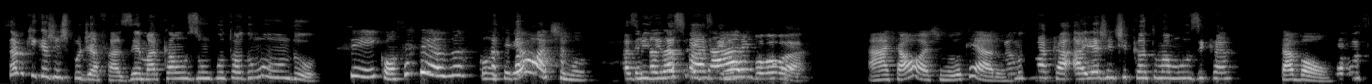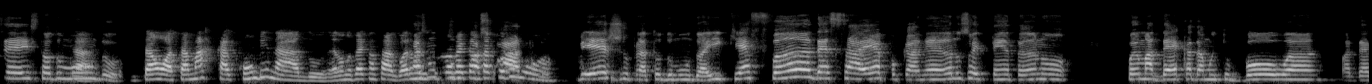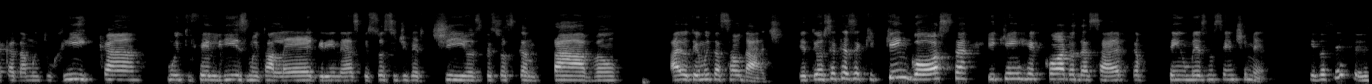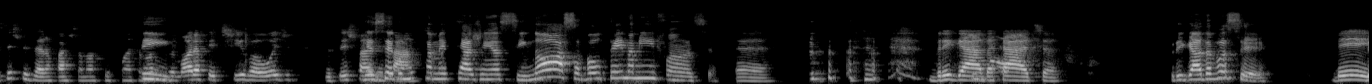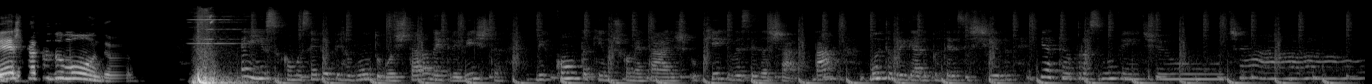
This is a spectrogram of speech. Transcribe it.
Sabe o que que a gente podia fazer? Marcar um Zoom com todo mundo. Sim, com certeza. Seria ótimo. As meninas fazem uma boa. Ah, tá ótimo, eu quero. Vamos marcar. Aí a gente canta uma música Tá bom. pra vocês, todo mundo. Então, ó, tá marcado, combinado. Ela não vai cantar agora, mas um ela vai cantar todo mundo. Beijo para todo mundo aí que é fã dessa época, né? Anos 80, ano foi uma década muito boa, uma década muito rica, muito feliz, muito alegre, né? As pessoas se divertiam, as pessoas cantavam. Ah, eu tenho muita saudade. Eu tenho certeza que quem gosta e quem recorda dessa época tem o mesmo sentimento. E você, vocês fizeram parte da nossa infância, Sim. nossa memória afetiva hoje, vocês fazem Recebo parte. muita mensagem assim: Nossa, voltei na minha infância. É. Obrigada, Kátia. Obrigada a você. Beijo. Beijo para todo mundo. É isso, como sempre eu pergunto, gostaram da entrevista? Me conta aqui nos comentários o que, que vocês acharam, tá? Muito obrigada por ter assistido e até o próximo vídeo. Tchau!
